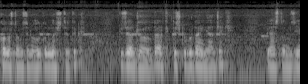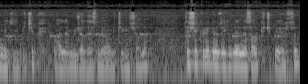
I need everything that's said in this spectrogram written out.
Kolostomisini olgunlaştırdık. Güzelce oldu. Artık dışkı buradan gelecek. Ve hastamız yemek yiyip içip halen mücadelesine devam edecek inşallah. Teşekkür ediyoruz ekibin eline sağlık. Küçük bir evsun.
